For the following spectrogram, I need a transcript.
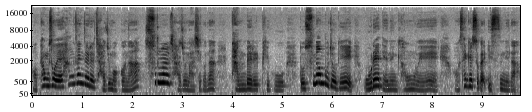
어, 평소에 항생제를 자주 먹거나 술을 자주 마시거나 담배를 피고 또 수면 부족이 오래되는 경우에 어, 생길 수가 있습니다.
